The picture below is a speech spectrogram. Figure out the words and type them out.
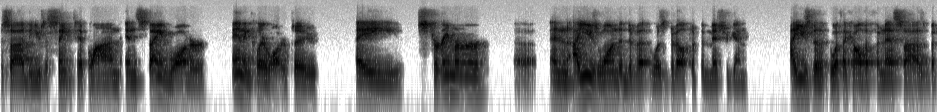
decide to use a sink tip line in stained water and in clear water too, a streamer, uh, and I use one that de- was developed up in Michigan. I use the what they call the finesse size, but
